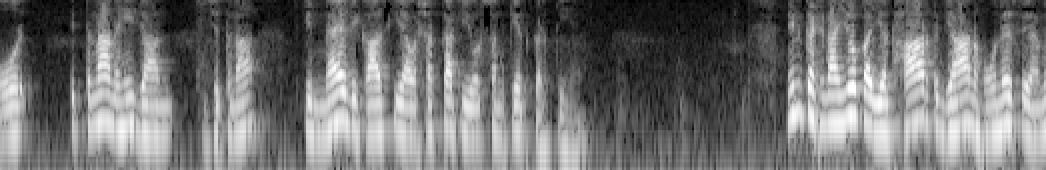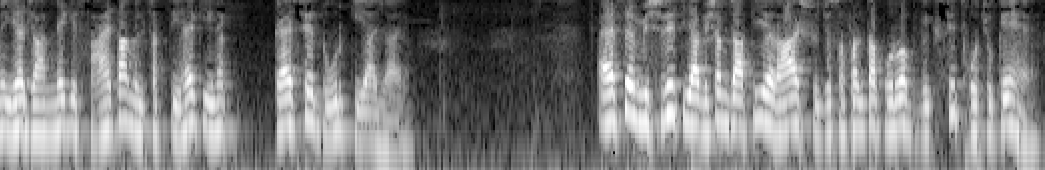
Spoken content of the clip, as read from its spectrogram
और इतना नहीं जान, जितना कि नए विकास की आवश्यकता की ओर संकेत करती हैं। इन कठिनाइयों का यथार्थ ज्ञान होने से हमें यह जानने की सहायता मिल सकती है कि इन्हें कैसे दूर किया जाए। ऐसे मिश्रित या विषम जातीय राष्ट्र जो सफलतापूर्वक विकसित हो चुके हैं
